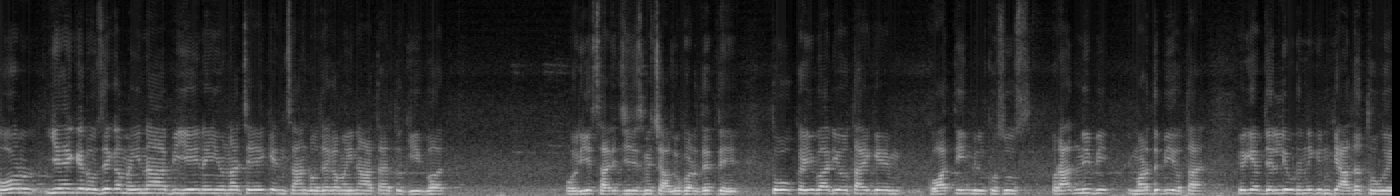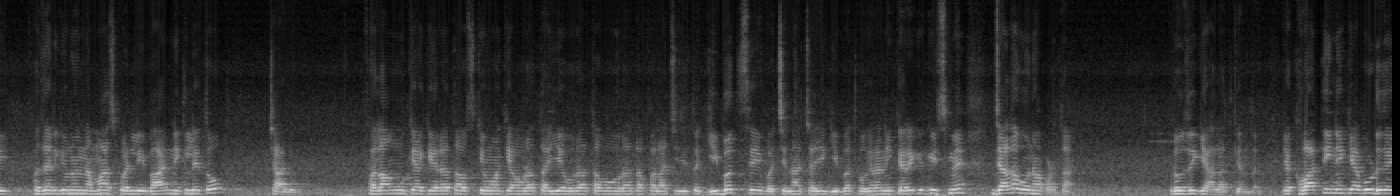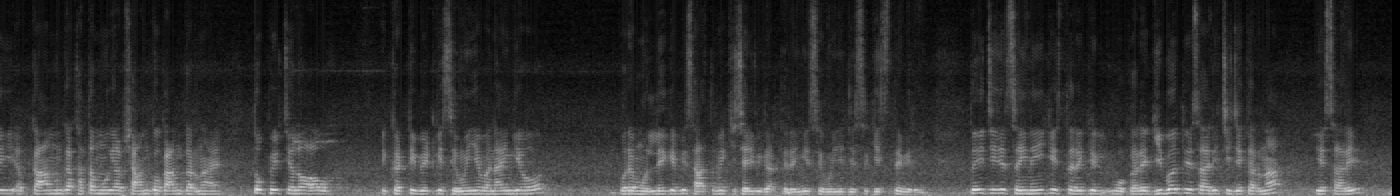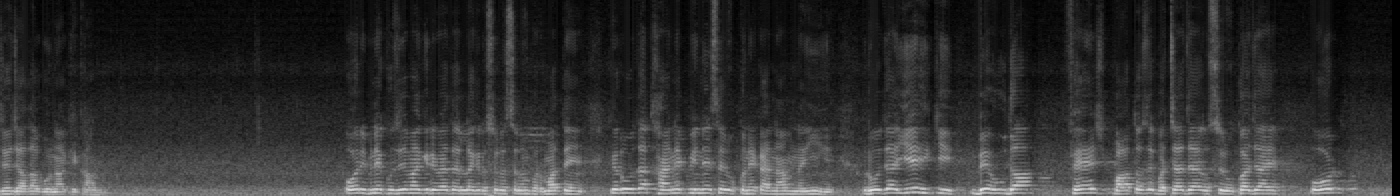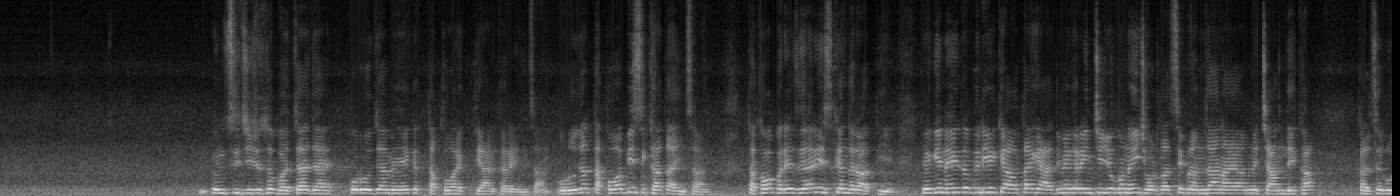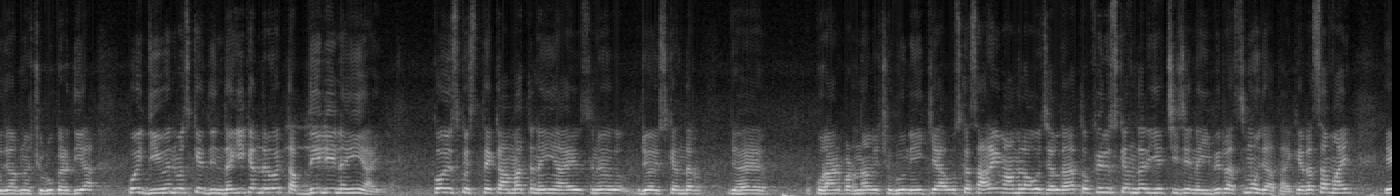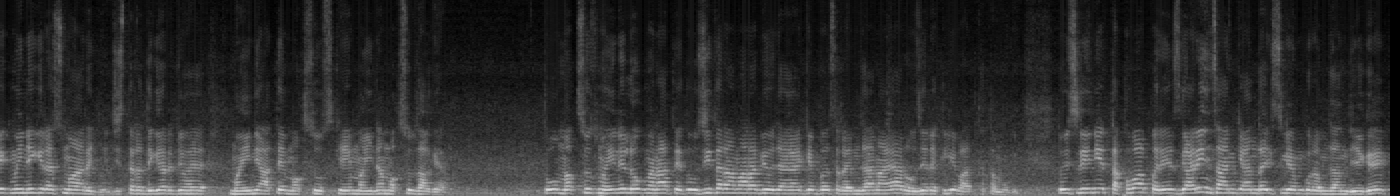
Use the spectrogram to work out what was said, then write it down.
और ये है कि रोज़े का महीना अभी ये नहीं होना चाहिए कि इंसान रोज़े का महीना आता है तो गिबत और ये सारी चीज़ इसमें चालू कर देते हैं। तो कई बार ये होता है कि खुवातीन बिलखसूस और आदमी भी, मर्द भी होता है, क्योंकि अब जल्दी उठने की उनकी आदत हो गई, फजर की उन्होंने नमाज़ पढ़ ली, बाहर निकले तो चालू। फलाऊँ क्या कह रहा था, उसके वहाँ क्या हो रहा था, ये हो रहा था, वो हो रहा था, फला चीज़ें। तो गिबत से बचना चाहिए, गिबत वगैरह नहीं करे, क्योंकि इसमें ज़्यादा होना पड़ता है। रोज़े की हालत के अंदर। या खुवाती ने क्या उठ गई, अब काम उनका ख़त्म हो गया, अब शाम को काम करना है तो फिर चलो आओ, इकट्ठी बैठ के सेवैयाँ बनाएँगे और पूरे मोहल्ले के भी साथ में खिंचाई भी करते रहेंगे, सेवइयाँ जैसे खींचते भी रहेंगे। तो ये चीज़ें सही नहीं कि इस तरह की वो करें। गिबत ये सारी चीज़ें करना, ये सारी जो ज़्यादा गुनाह के काम और इबन खुजैमा की रिवायत अल्लाह के रसूल वसल्लम फरमाते हैं कि रोज़ा खाने पीने से रुकने का नाम नहीं है। रोज़ा ये है कि बेहुदा, फहश बातों से बचा जाए, उससे रुका जाए और उनसी चीज़ों से बचा जाए और रोज़ा में है कि तकवा इख्तियार करे इंसान। और रोज़ा तकवा भी सिखाता है इंसान। तकवा परहेजगारी इसके अंदर आती है। क्योंकि नहीं तो फिर ये क्या होता है कि आदमी अगर इन चीज़ों को नहीं छोड़ता, सिर्फ़ रमज़ान आया, हमने चाँद देखा, कल से रोज़ा हमने शुरू कर दिया, कोई जीवन में उसके ज़िंदगी के अंदर कोई तब्दीली नहीं आई, कोई उसको इस्तेकामत नहीं आई, उसने जो इसके अंदर जो है कुरान पढ़ना भी शुरू नहीं किया, उसका सारा ही मामला वो चल रहा है तो फिर उसके अंदर ये चीज़ें नहीं, फिर रस्म हो जाता है कि रस्म आई, एक महीने की रस्म आ रही है, जिस तरह दिगर जो है महीने आते मखसूस के, महीना मखसूस आ गया। तो मखसूस महीने लोग मनाते तो उसी तरह हमारा भी हो जाएगा कि बस रमज़ान आया, रोज़े रख लिए, बात ख़त्म होगी तो इसलिए ये तकवा परहेजगारी इंसान के अंदर, इसलिए हमको रमज़ान दिए गए।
